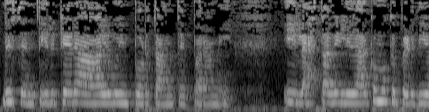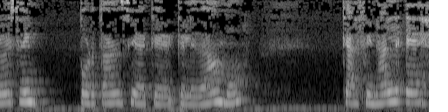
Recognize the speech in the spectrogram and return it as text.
de, sentir que era algo importante para mí. Y la estabilidad como que perdió esa importancia que, que le damos, que al final es,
